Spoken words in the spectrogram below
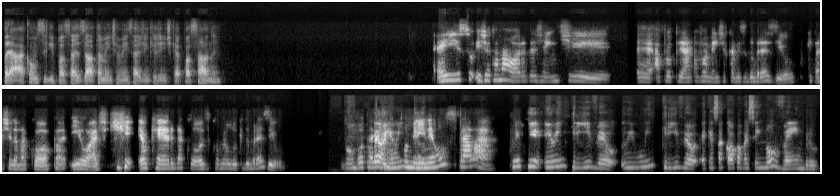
para conseguir passar exatamente a mensagem que a gente quer passar, né? É isso, e já tá na hora da gente é, apropriar novamente a camisa do Brasil, que tá chegando a Copa, e eu acho que eu quero dar close com o meu look do Brasil. Vamos botar Não, aqui Minions pra lá. E, que- e o incrível, e o incrível é que essa Copa vai ser em novembro.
